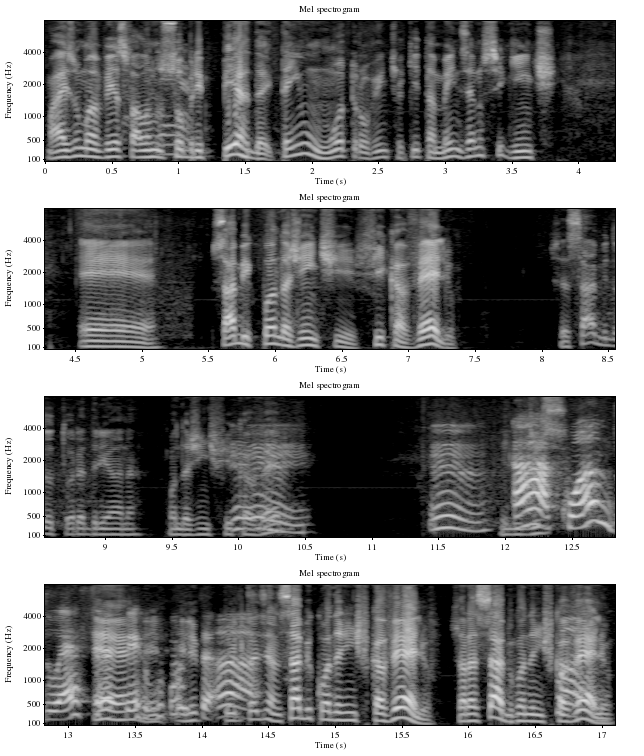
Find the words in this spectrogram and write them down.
Mais uma vez falando é. sobre perda, tem um outro ouvinte aqui também dizendo o seguinte: é, sabe quando a gente fica velho? Você sabe, doutora Adriana, quando a gente fica hum. velho? Hum. Ah, diz... quando? Essa é, é a pergunta. Ele, está ah. dizendo, sabe quando a gente fica velho? A senhora sabe quando a gente fica quando? velho?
